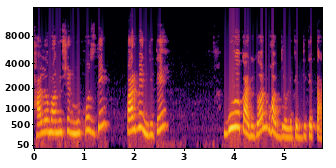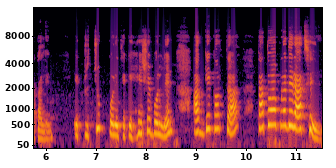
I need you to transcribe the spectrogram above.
ভালো মানুষের মুখোশ দিন, পারবেন দিতে? বুড়ো কারিগর ভদ্রলোকের দিকে তাকালেন, একটু চুপ করে থেকে হেসে বললেন, আজ্ঞে কর্তা তা তো আপনাদের আছেই।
